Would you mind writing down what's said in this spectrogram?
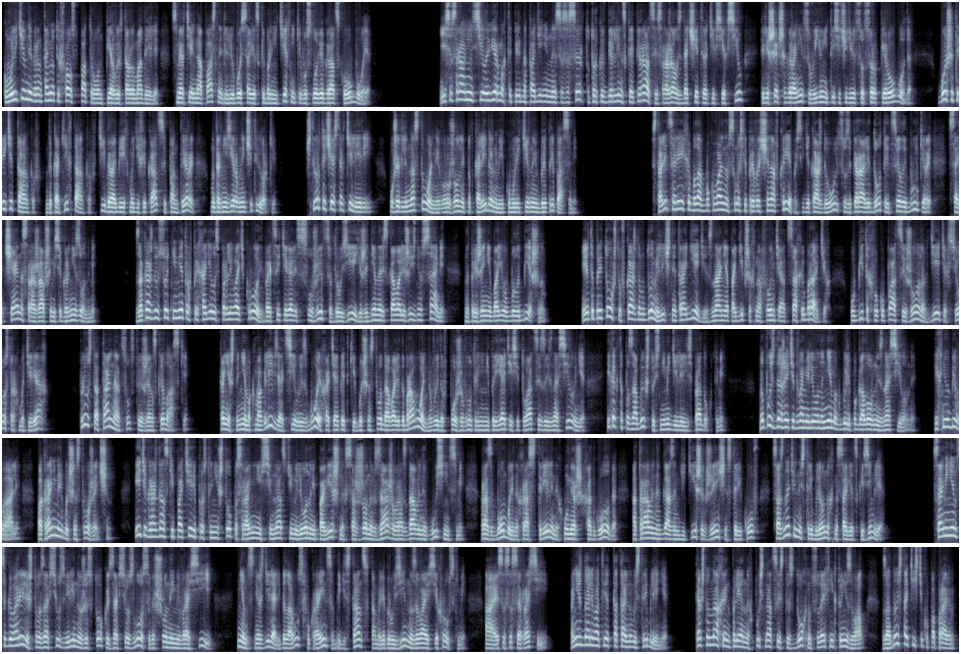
Кумулятивные гранатометы «Фауст-Патрон» первой и второй модели, смертельно опасные для любой советской бронетехники в условиях городского боя. Если сравнивать силы вермахта перед нападением на СССР, то только в Берлинской операции сражалось до четверти всех сил, перешедших границу в июне 1941 года. Больше трети танков. Да каких танков? Тигры обеих модификаций, пантеры, модернизированные четверки. Четвертая часть артиллерии уже длинноствольные, вооруженные подкалиберными и кумулятивными боеприпасами. Столица Рейха была в буквальном смысле превращена в крепость, где каждую улицу запирали доты и целые бункеры с отчаянно сражавшимися гарнизонами. За каждую сотню метров приходилось проливать кровь, бойцы теряли сослуживцев, друзей, ежедневно рисковали жизнью сами, напряжение боев было бешеным. И это при том, что в каждом доме личная трагедия, знания о погибших на фронте отцах и братьях, убитых в оккупации женах, детях, сестрах, матерях, плюс тотальное отсутствие женской ласки. Конечно, немок могли взять силы из боя, хотя, опять-таки, большинство давали добровольно, выдав позже внутреннее неприятие ситуации за изнасилование и как-то позабыв, что с ними делились продуктами. Но пусть даже эти два миллиона немок были поголовно изнасилованы. Их не убивали, по крайней мере, большинство женщин. Эти гражданские потери просто ничто по сравнению с 17 миллионами повешенных, сожженных заживо, раздавленных гусеницами, разбомбленных, расстрелянных, умерших от голода, отравленных газом детишек, женщин, стариков, сознательно истребленных на советской земле. Сами немцы говорили, что за всю звериную жестокость, за все зло, совершенное ими в России, немцы не разделяли белорусов, украинцев, дагестанцев там или грузин, называя всех русскими, а СССР России. Они ждали в ответ тотального истребления. Так что нахрен пленных, пусть нацисты сдохнут, сюда их никто не звал. Заодно и статистику поправим.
